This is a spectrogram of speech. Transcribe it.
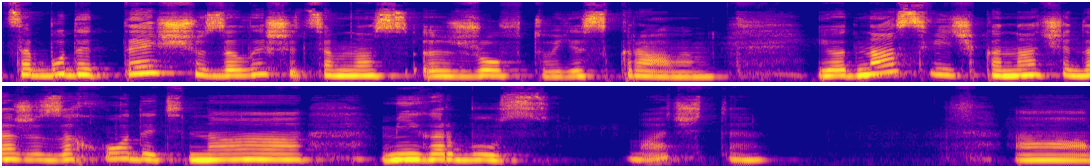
Це буде те, що залишиться в нас е, жовто яскравим. І одна свічка, наче навіть заходить на мій гарбуз. Бачите? Е,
